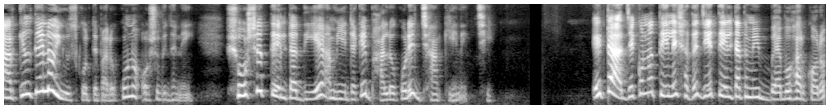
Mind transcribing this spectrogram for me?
নারকেল তেলও ইউজ করতে পারো, কোনো অসুবিধা নেই। সর্ষের তেলটা দিয়ে আমি এটাকে ভালো করে ঝাঁকিয়ে নিচ্ছি। এটা যে কোনো তেলের সাথে, যে তেলটা তুমি ব্যবহার করো,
